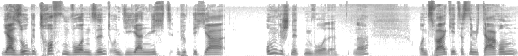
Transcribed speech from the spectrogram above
ja so getroffen worden sind und die ja nicht wirklich ja umgeschnitten wurde. Ne? Und zwar geht es nämlich darum,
